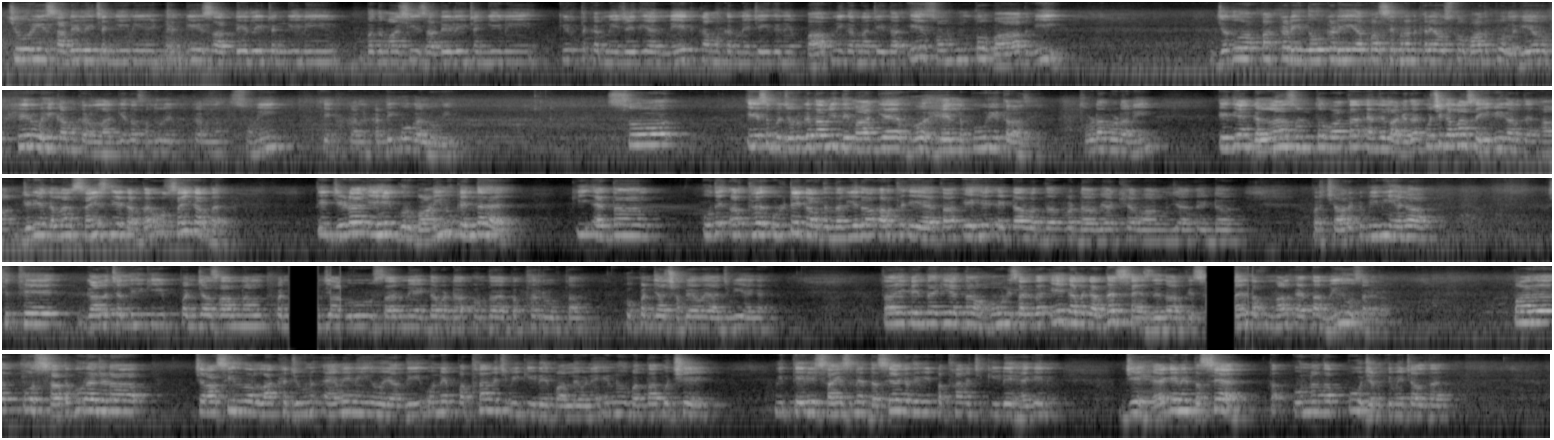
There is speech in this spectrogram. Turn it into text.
ਚੋਰੀ ਸਾਡੇ ਲਈ ਚੰਗੀ ਨਹੀਂ, ਠੱਗੀ ਸਾਡੇ ਲਈ ਚੰਗੀ ਨਹੀਂ, ਬਦਮਾਸ਼ੀ ਸਾਡੇ ਲਈ ਚੰਗੀ ਨਹੀਂ, ਕਿਰਤ ਕਰਨੀ ਚਾਹੀਦੀ ਹੈ, ਨੇਕ ਕੰਮ ਕਰਨੇ ਚਾਹੀਦੇ ਨੇ, ਪਾਪ ਨਹੀਂ ਕਰਨਾ ਚਾਹੀਦਾ, ਇਹ ਸੁਣਨ ਤੋਂ ਬਾਅਦ ਵੀ ਜਦੋਂ ਆਪਾਂ ਘੜੀ ਦੋ ਘੜੀ ਆਪਾਂ ਸਿਮਰਨ ਕਰਿਆ, ਉਸ ਤੋਂ ਬਾਅਦ ਭੁੱਲ ਗਏ ਔਰ ਫਿਰ ਉਹੀ ਕੰਮ ਕਰਨ ਲੱਗ ਗਏ, ਤਾਂ ਸਮਝ ਲਓ ਇੱਕ ਕੰਨ ਸੁਣੀ, ਇੱਕ ਕੰਨ ਕੱਢੀ, ਉਹ ਗੱਲ ਹੋ ਗਈ। ਸੋ ਇਸ ਬਜ਼ੁਰਗ ਦਾ ਵੀ ਦਿਮਾਗ ਗਿਆ ਉਹ ਹਿੱਲ ਪੂਰੀ ਤਰ੍ਹਾਂ ਸੇ ਥੋੜਾ ਬੜਾ ਨਹੀਂ। ਇਹਦੀਆਂ ਗੱਲਾਂ ਸੁਣਨ ਤੋਂ ਬਾਅਦ ਤਾਂ ਇੰਜ ਲੱਗਦਾ ਕੁਝ ਗੱਲਾਂ ਸਹੀ ਵੀ ਕਰਦਾ, ਹਾਂ, ਜਿਹੜੀਆਂ ਗੱਲਾਂ ਸਾਇੰਸ ਦੀਆਂ ਕਰਦਾ, ਉਹ ਸਹੀ ਕਰਦਾ ਹੈ। ਤੇ ਜਿਹੜਾ ਇਹ ਗੁਰਬਾਣੀ ਨੂੰ ਕਹਿੰਦਾ ਹੈ ਕਿ ਐਦਾਂ ਉਹਦੇ ਅਰਥ ਉਲਟੇ ਕਰ ਦਿੰਦਾ ਵੀ ਇਹਦਾ ਅਰਥ ਇਹ ਹੈ, ਤਾਂ ਇਹ ਐਡਾ ਵੱਡਾ ਵੱਡਾ ਵਿਆਖਿਆਵਾਨ ਜਾਂ ਐਡਾ ਪ੍ਰਚਾਰਕ ਵੀ ਨਹੀਂ ਹੈਗਾ, ਜਿੱਥੇ ਗੱਲ ਚੱਲੀ ਕਿ ਪੰਜਾ ਸਾਹਿਬ ਨਾਲ ਪੰਜਾ ਗੁਰੂ ਸਾਹਿਬ ਨੇ ਐਡਾ ਵੱਡਾ ਆਉਂਦਾ ਹੈ ਪੱਥਰ ਰੋਕਤਾ, ਉਹ ਪੰਜਾ ਛਪਿਆ ਹੋਇਆ ਅੱਜ ਵੀ ਹੈਗਾ ਤਾਂ ਇਹ ਕਹਿੰਦਾ ਕਿ ਐਦਾਂ ਹੋ ਨਹੀਂ ਸਕਦਾ। ਇਹ ਗੱਲ ਕਰਦਾ ਸਾਇੰਸ ਦੇ ਆਧਾਰ ਤੇ। ਸਾਇੰਸ ਨਾਲ ਐਦਾਂ ਨਹੀਂ ਹੋ ਸਕਦਾ। ਪਰ ਉਹ ਸਤਿਗੁਰ ਹੈ ਜਿਹੜਾ 84 ਦਾ ਲੱਖ ਜੂਨ ਐਵੇਂ ਨਹੀਂ ਹੋ ਜਾਂਦੀ। ਉਹਨੇ ਪੱਥਰਾਂ ਵਿੱਚ ਵੀ ਕੀੜੇ ਪਾਲੇ ਹੋਏ ਨੇ। ਇਹਨੂੰ ਬੰਦਾ ਪੁੱਛੇ ਵੀ ਤੇਰੀ ਸਾਇੰਸ ਨੇ ਦੱਸਿਆ ਕਦੇ ਵੀ ਪੱਥਰਾਂ ਵਿੱਚ ਕੀੜੇ ਹੈਗੇ ਨੇ? ਜੇ ਹੈਗੇ ਨੇ ਦੱਸਿਆ, ਤਾਂ ਉਹਨਾਂ ਦਾ ਭੋਜਨ ਕਿਵੇਂ ਚੱਲਦਾ ਹੈ?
